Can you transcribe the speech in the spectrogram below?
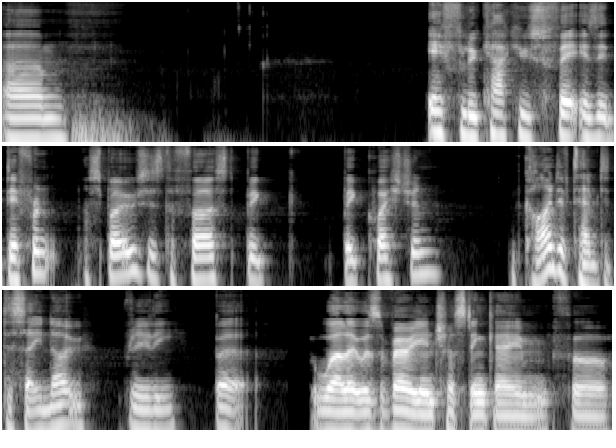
Um, if Lukaku's fit, is it different? I suppose is the first big big question. I'm kind of tempted to say no, really, but Well, it was a very interesting game for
